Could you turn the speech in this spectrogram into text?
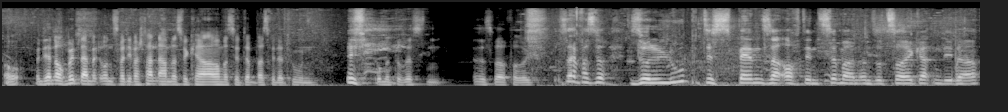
Und die hatten auch Mitleid mit uns, weil die verstanden haben, dass wir keine Ahnung, was wir, was wir da tun. Dumme Touristen. Das war verrückt. Das ist einfach so, so Loop-Dispenser auf den Zimmern und so Zeug hatten die da.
